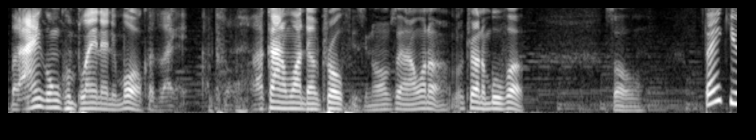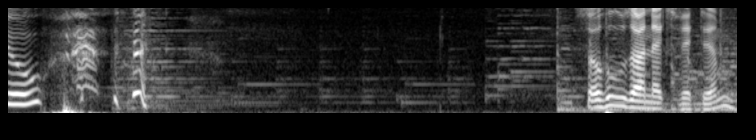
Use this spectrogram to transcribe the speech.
But I ain't gonna complain anymore because like I kind of want them trophies. You know what I'm saying? I wanna. I'm trying to move up. So, thank you. so who's our next victim?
